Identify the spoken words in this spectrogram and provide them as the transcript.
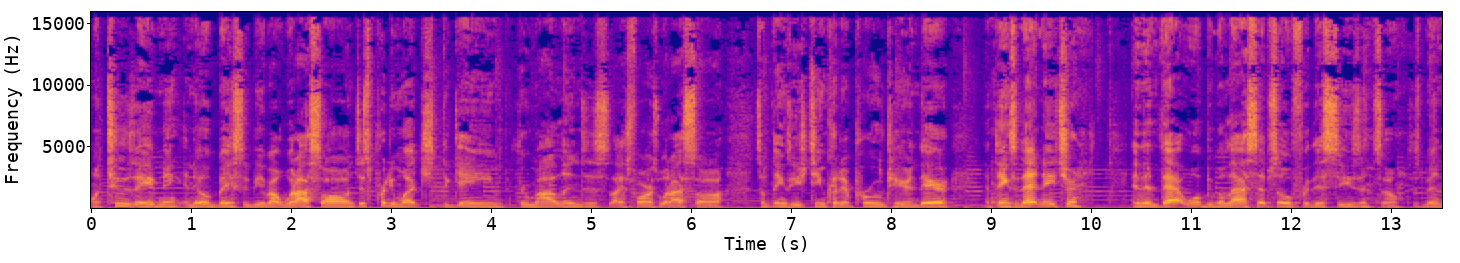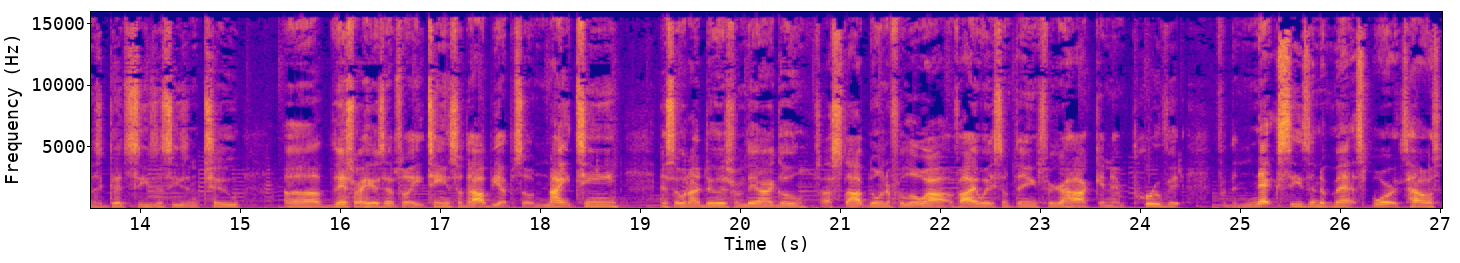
on Tuesday evening, and it will basically be about what I saw and just pretty much the game through my lenses, like as far as what I saw, some things each team could have improved here and there, and things of that nature. And then that will be my last episode for this season. So it's been a good season, season two. Uh, this right here is episode 18, so that'll be episode 19. And so what I do is from there I go, so I stop doing it for a little while, evaluate some things, figure out how I can improve it for the next season of Matt Sports House.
